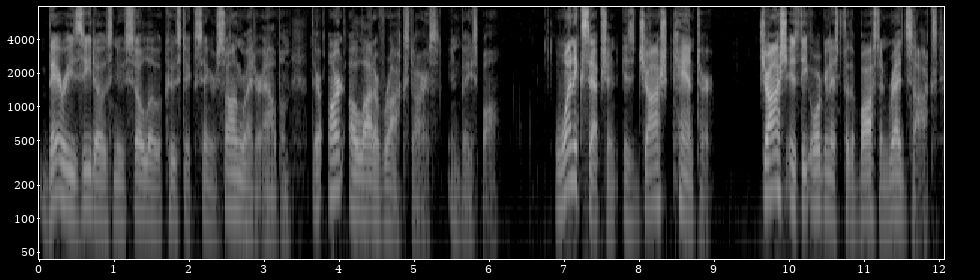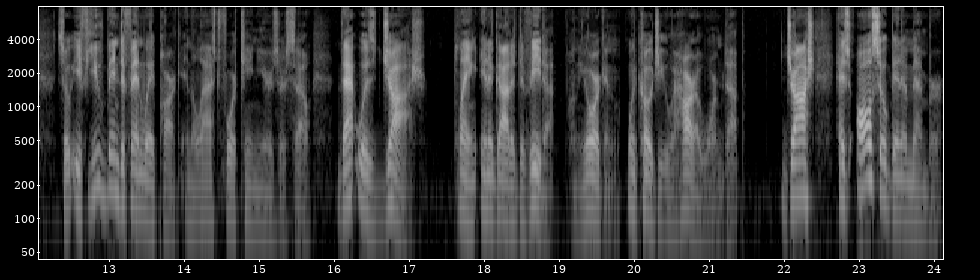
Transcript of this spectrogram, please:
Barry Zito's new solo acoustic singer songwriter album, there aren't a lot of rock stars in baseball. One exception is Josh Kantor, Josh is the organist for the Boston Red Sox, so if you've been to Fenway Park in the last 14 years or so, that was Josh playing In-A-Gadda-Da-Vida on the organ when Koji Uehara warmed up. Josh has also been a member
